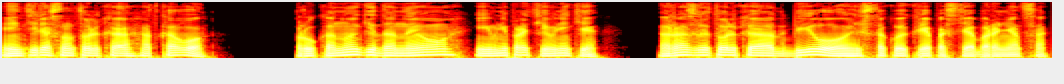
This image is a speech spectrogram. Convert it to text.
«Интересно только, от кого?» «Руконоги да Нео им не противники. Разве только от Био из такой крепости обороняться.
